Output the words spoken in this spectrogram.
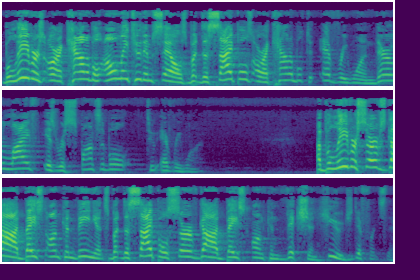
Believers are accountable only to themselves, but disciples are accountable to everyone. Their life is responsible to everyone. A believer serves God based on convenience, but disciples serve God based on conviction. Huge difference there.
